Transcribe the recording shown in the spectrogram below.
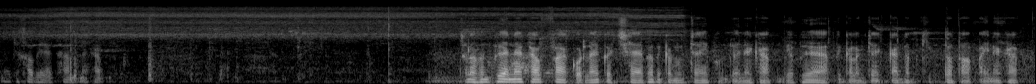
เราจะเข้าไปในถ้ำนะครับสำหรับเพื่อนๆนะครับ ฝากกดไลค์กดแชร์เพื่อเป็นกำลังใจให้ผมด้วยนะครับ เดี๋ยวเพื่อเป็นกำลังใจการทำคลิปต่อๆไปนะครับ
